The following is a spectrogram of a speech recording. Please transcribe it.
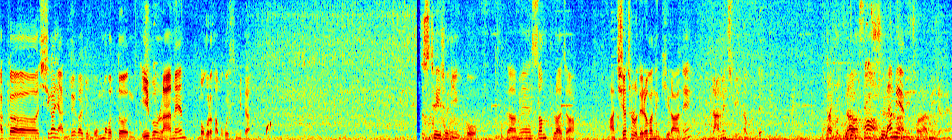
아까 시간이 안 돼가지고 못 먹었던 일본 라멘 먹으러 가보고 있습니다 station이 있고 그 다음에 썬플라자 아 지하철로 내려가는 길 안에 라멘집이 있나 본데? 고등학생 아, 추천 라멘 라멘. 저 라멘이잖아요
